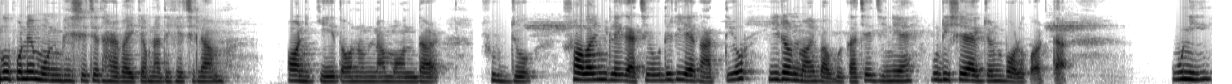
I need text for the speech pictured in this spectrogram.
গোপনে মন ভেসেছে ধারাবাহিকে আমরা দেখেছিলাম? অনিকেত, অনন্যা, মন্দার, সূর্য, সবাই মিলে গেছে ওদেরই এক আত্মীয়, হিরণময় বাবুর কাছে, যিনি পুলিশের একজন বড় কর্তা। উনি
